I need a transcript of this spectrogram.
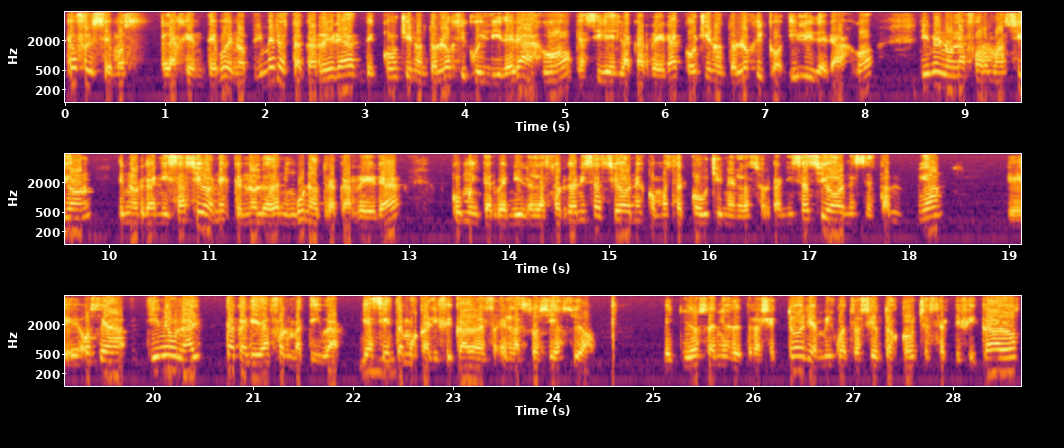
¿qué ofrecemos a la gente? Bueno, primero esta carrera de coaching ontológico y liderazgo, que así es la carrera, coaching ontológico y liderazgo, tienen una formación en organizaciones que no lo da ninguna otra carrera, cómo intervenir en las organizaciones, cómo hacer coaching en las organizaciones, ¿está bien? Eh, o sea, tiene una alta calidad formativa y así estamos calificados en la asociación. 22 años de trayectoria, 1.400 coaches certificados.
